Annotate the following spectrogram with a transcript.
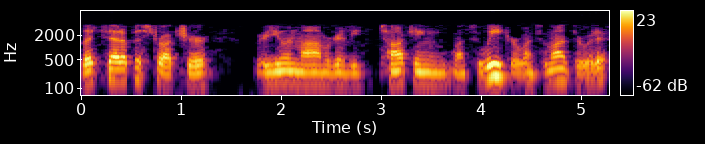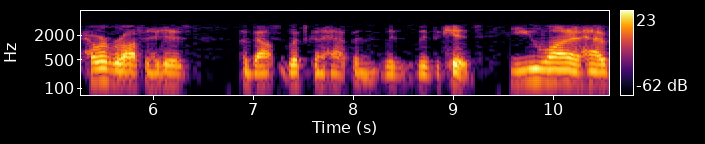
Let's set up a structure where you and mom are going to be talking once a week or once a month or whatever, however often it is about what's going to happen with, with the kids. You want to have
